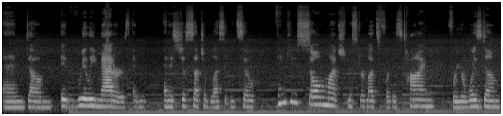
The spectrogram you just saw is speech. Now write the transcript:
and um, it really matters and and it's just such a blessing and so thank you so much mr lutz for this time for your wisdom.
